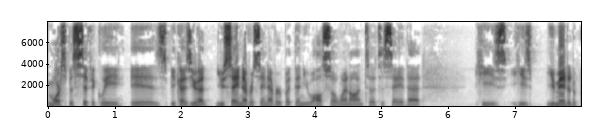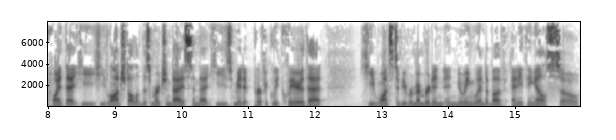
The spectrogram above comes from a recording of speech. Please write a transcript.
more specifically is because you had you say never say never, but then you also went on to to say that he's he's you made it a point that he he launched all of this merchandise and that he's made it perfectly clear that he wants to be remembered in, in New England above anything else. So,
